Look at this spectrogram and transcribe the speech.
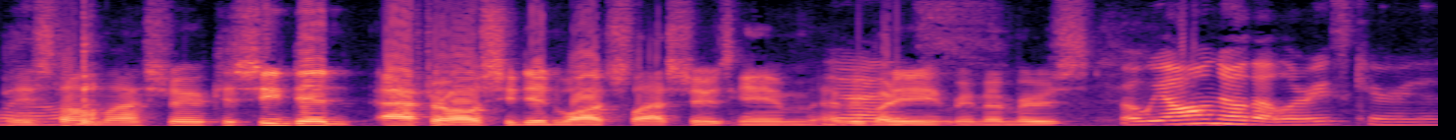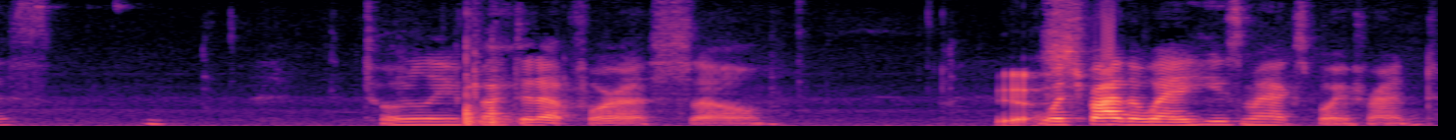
based on last year because she did after all she did watch last year's game everybody remembers But we all know that Loris Karius. Totally fucked it up for us. So, yes which, by the way, he's my ex-boyfriend.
